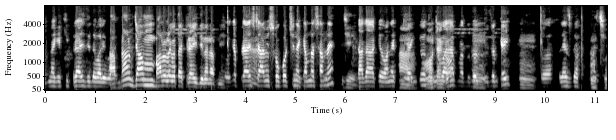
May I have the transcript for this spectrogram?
আপনাকে কি প্রাইস দিতে পারি আপনার জাম ভালো লাগবে তাই প্রাইস দিবেন আপনি। ওকে প্রাইসটা আমি শো করছি না ক্যামেরার সামনে। দাদাকে অনেক হ্যাঁ, থ্যাংক ইউ ধন্যবাদ আপনাদের আপনার দুজনকেই তো লেটস গো আচ্ছা।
